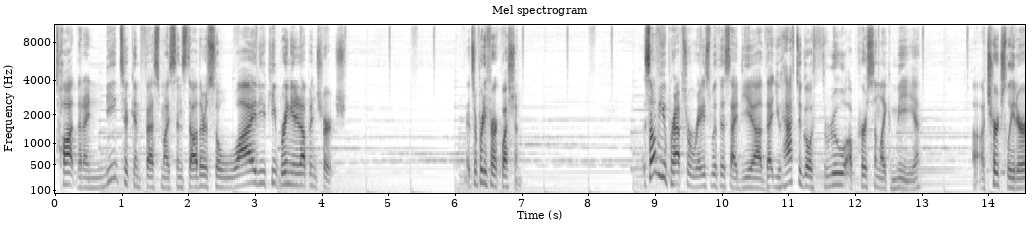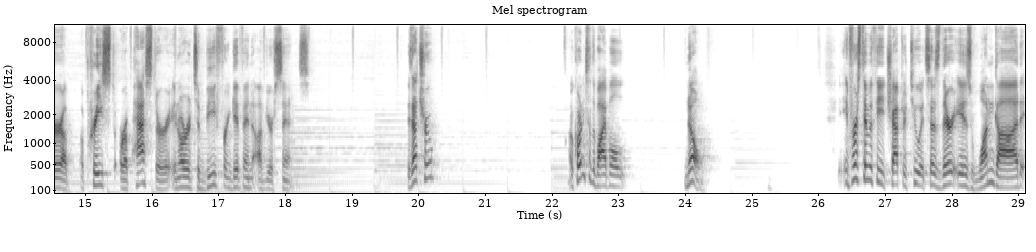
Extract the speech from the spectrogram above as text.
taught that I need to confess my sins to others, so why do you keep bringing it up in church? It's a pretty fair question. Some of you perhaps were raised with this idea that you have to go through a person like me, a church leader, a, a, priest, or a pastor, in order to be forgiven of your sins. Is that true? According to the Bible, no. In 1 Timothy chapter 2, it says, There is one God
